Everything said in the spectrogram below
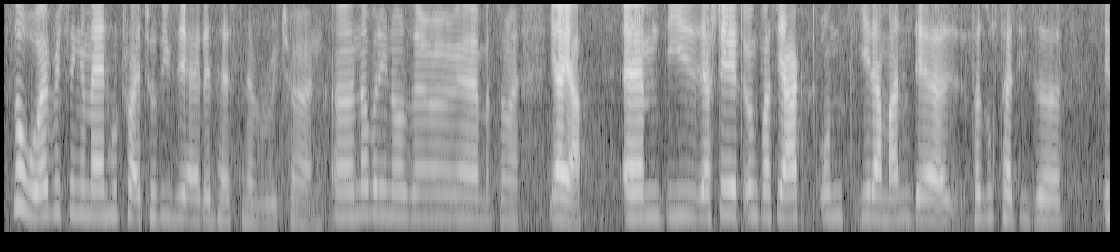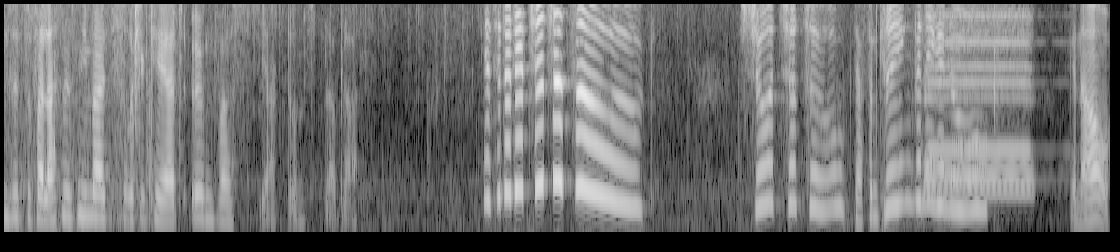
So, every single man who tried to leave the island has never returned. Uh, nobody knows... Uh, ja, ja. Ähm, die, da steht, irgendwas jagt uns. Jeder Mann, der versucht hat, diese Insel zu verlassen, ist niemals zurückgekehrt. Irgendwas jagt uns, bla bla. Hier ist wieder der Chuchu-Zug. Chuchu-Zug. Davon kriegen wir nie genug. Genau.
